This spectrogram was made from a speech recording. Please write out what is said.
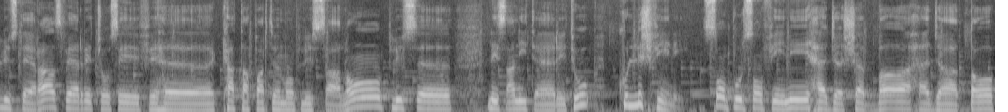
plus terrasse فيها ال rez-de-chaussée فيه 4 appartements plus salon plus les sanitaires et tout كلش fini. 100% fini حاجة شابة حاجة top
